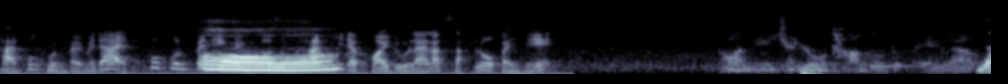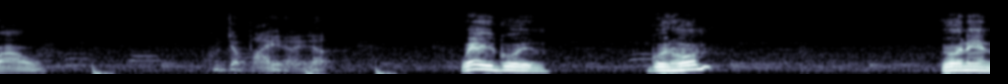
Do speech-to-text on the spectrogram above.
ขาดพวกคุณไปไม่ได้ พวกคุณเป็นอีกหนึ่งตัวสำคัญที่จะคอยดูแลรักษาโลกใบนี้ ตอนนี้ฉันรู้ทางของตัวเองแล้ว Wow. คุณจะไปไหนล่ะ Where are you going? Going home? Run in.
